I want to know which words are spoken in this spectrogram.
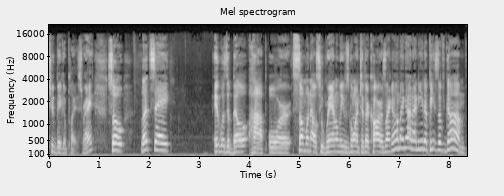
too big a place, right? So let's say it was a bellhop or someone else who randomly was going to their car is like, oh my god, I need a piece of gum,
